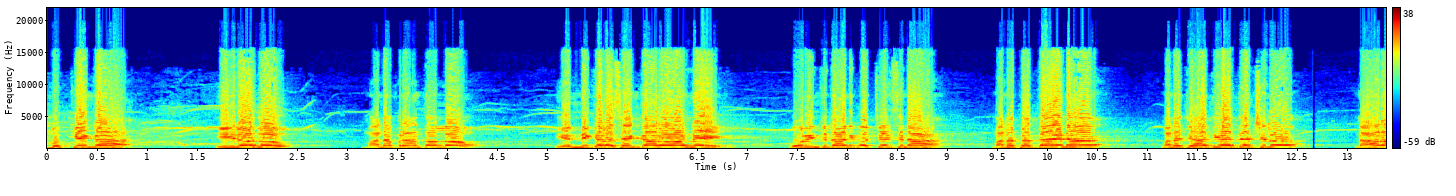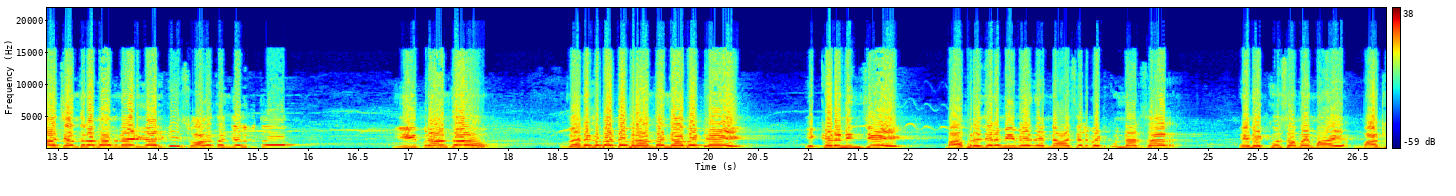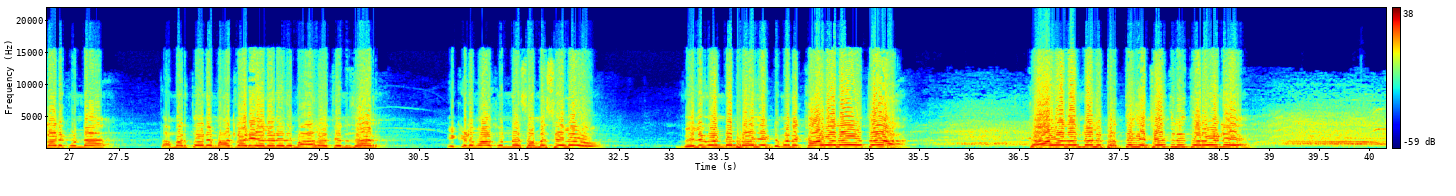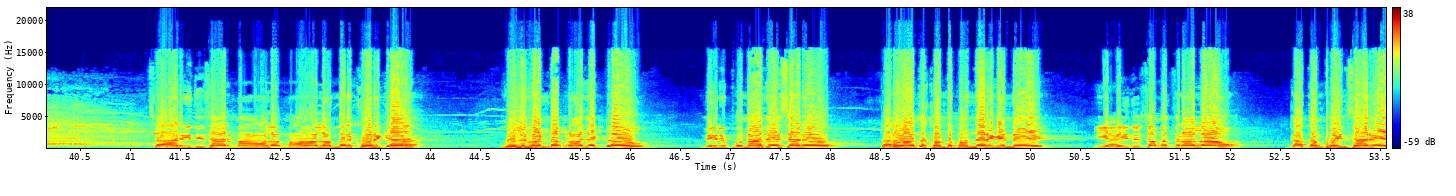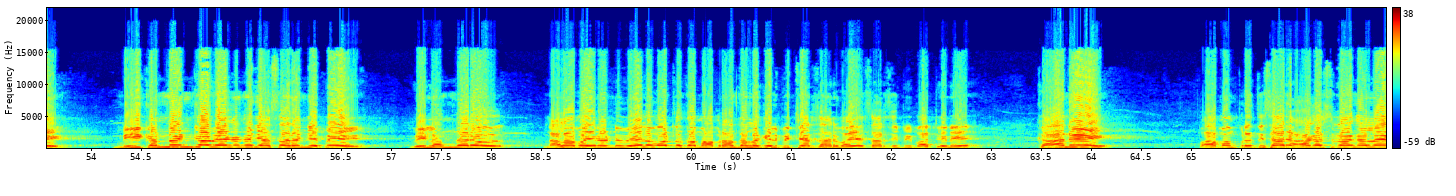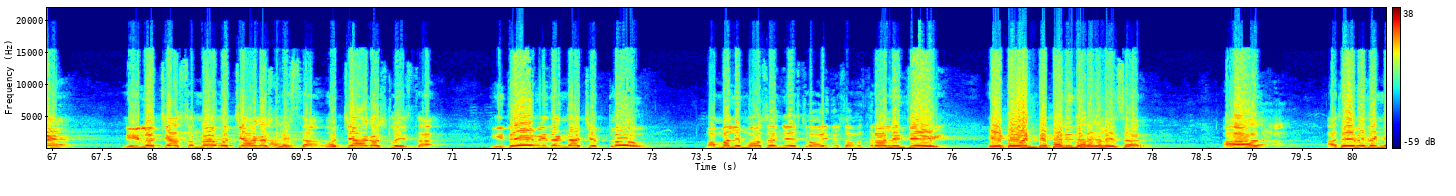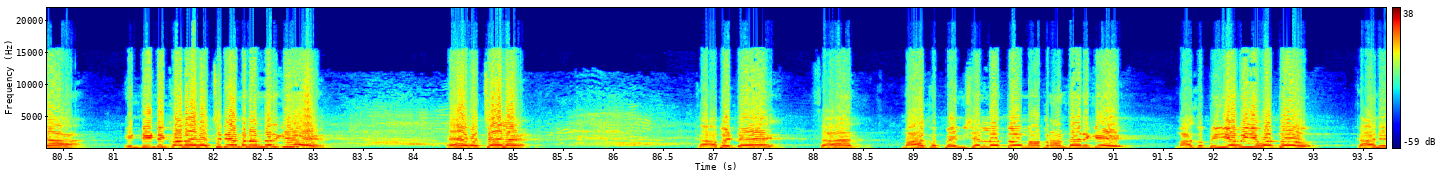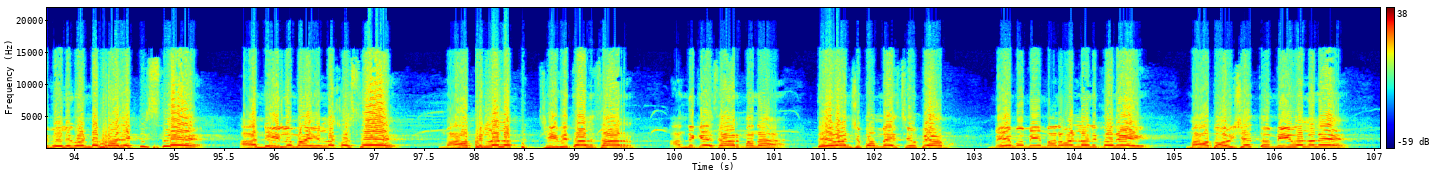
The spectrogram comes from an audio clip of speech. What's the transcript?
ముఖ్యంగా ఈరోజు మన ప్రాంతంలో ఎన్నికల శంకారోహాన్ని పూరించడానికి వచ్చేసిన మన పెద్ద మన జాతీయ అధ్యక్షులు నారా చంద్రబాబు నాయుడు గారికి స్వాగతం తెలుపుతూ ఈ ప్రాంతం వెనుకబడ్డ ప్రాంతం కాబట్టి ఇక్కడ నుంచి మా ప్రజలు మీ మీద ఎన్నో ఆశలు పెట్టుకున్నారు సార్. నేను ఎక్కువ సమయం మా మాట్లాడకుండా తమరితోనే మాట్లాడేయాలనేది మా ఆలోచన సార్. ఇక్కడ మాకున్న సమస్యలు వెలుగొండ ప్రాజెక్టు మనకు కావాలా వద్దా? కావాలన్న వాళ్ళు పెద్దగా చేతులు తెరవండి. సార్ ఇది సార్ మా ఆలో మా వాళ్ళందరి కోరిక. వెలుగొండ ప్రాజెక్టు మీరు పునాదేశారు తర్వాత కొంత పని జరిగింది. ఈ ఐదు సంవత్సరాల్లో గతం పోయినసారి మీకన్నా ఇంకా వేగంగా చేస్తారని చెప్పి వీళ్ళందరూ నలభై రెండు వేల ఓట్లతో మా ప్రాంతంలో గెలిపించారు సార్ వైఎస్ఆర్సీపీ పార్టీని. కానీ పాపం ప్రతిసారి ఆగస్టు రాగానే నీళ్ళు వచ్చేస్తున్నా వచ్చే ఆగస్టులో ఇస్తా వచ్చే ఆగస్టులో ఇస్తా. ఇదే విధంగా చెప్తూ మమ్మల్ని మోసం చేస్తూ ఐదు సంవత్సరాల నుంచి ఎటువంటి పని జరగలేదు సార్. అదేవిధంగా ఇంటింటి కొలాయిలు వచ్చినాయా మనందరికీ? ఏ వచ్చాయిలే కాబట్టి సార్ మాకు పెన్షన్లు వద్దు మా ప్రాంతానికి. మాకు బియ్యం ఇవ్వద్దు కానీ వెలుగొండ ప్రాజెక్ట్ ఇస్తే ఆ నీళ్ళు మా ఇళ్ళకు వస్తే మా పిల్లల జీవితాలు సార్. అందుకే సార్ మన దేవాంశు బొమ్మ చూపాము. మేము మీ మనవాళ్ళు అనుకొని మా భవిష్యత్తు మీ వల్లనే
